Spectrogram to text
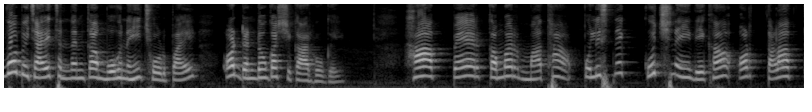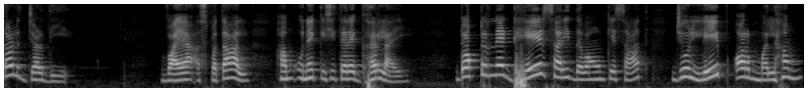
वो बेचारे चंदन का मोह नहीं छोड़ पाए और डंडों का शिकार हो गए। हाथ, पैर, कमर, माथा पुलिस ने कुछ नहीं देखा और तड़ातड़ जड़ दिए। वाया अस्पताल, हम उन्हें किसी तरह घर लाए। डॉक्टर ने ढेर सारी दवाओं के साथ जो लेप और मलहम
